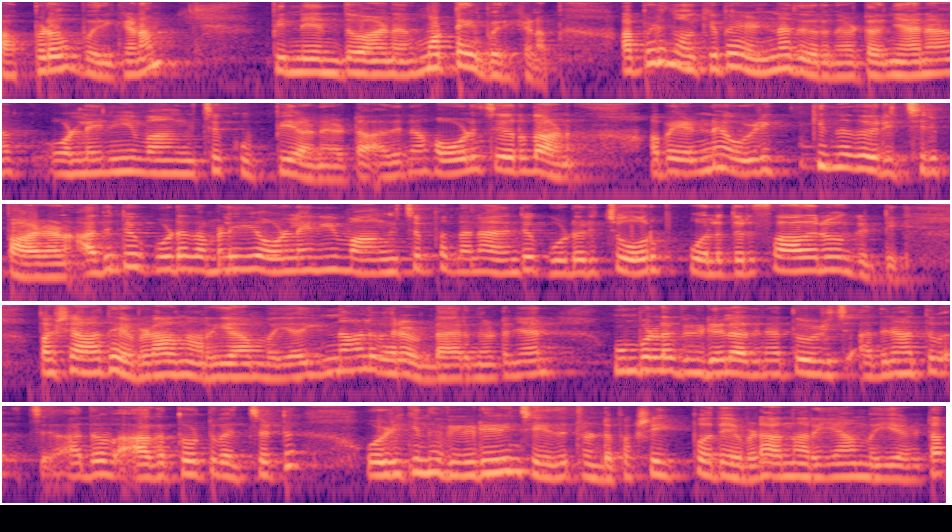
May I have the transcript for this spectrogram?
പപ്പടവും പൊരിക്കണം. പിന്നെ എന്തുവാണ്? മുട്ടയും പൊരിക്കണം. അപ്പോഴും നോക്കിയപ്പോൾ എണ്ണ തീർന്നു കേട്ടോ. ഞാൻ ആ ഓൺലൈനിൽ വാങ്ങിച്ച കുപ്പിയാണ് കേട്ടോ. അതിന് ഹോൾ ചെറുതാണ്. അപ്പോൾ എണ്ണ ഒഴിക്കുന്നത് ഒരു ഇച്ചിരി പാഴാണ്. അതിന്റെ കൂടെ നമ്മൾ ഈ ഓൺലൈനിൽ വാങ്ങിച്ചപ്പോൾ തന്നെ അതിന്റെ കൂടെ ഒരു ചോർപ്പ് പോലത്തെ ഒരു സാധനവും കിട്ടി. പക്ഷേ അത് എവിടാന്ന് അറിയാൻ വയ്യ. ഇന്നാൾ വരെ ഉണ്ടായിരുന്നു കേട്ടോ. ഞാൻ മുമ്പുള്ള വീഡിയോയിൽ അതിനകത്ത് ഒഴിച്ച് അതിനകത്ത് അത് അകത്തോട്ട് വെച്ചിട്ട് ഒഴിക്കുന്ന വീഡിയോയും ചെയ്തിട്ടുണ്ട്. പക്ഷേ ഇപ്പോൾ അത് എവിടാന്ന് അറിയാൻ വയ്യ കേട്ടോ.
